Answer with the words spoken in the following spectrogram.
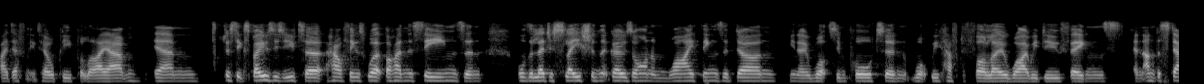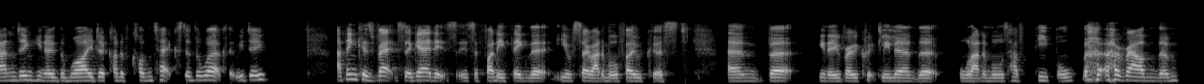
i definitely tell people i am um, just exposes you to how things work behind the scenes and all the legislation that goes on and why things are done you know what's important what we have to follow why we do things and understanding you know the wider kind of context of the work that we do. I think as vets, again, it's it's a funny thing that you're so animal focused, um, but you know very quickly learned that all animals have people around them.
